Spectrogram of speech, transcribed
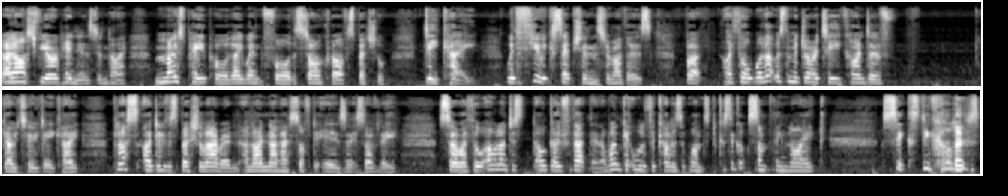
I asked for your opinions, didn't I? Most people, they went for the Stylecraft Special DK, with a few exceptions from others. But I thought, well, that was the majority kind of go-to DK. Plus, I do the special Aran, and I know how soft it is, and it's lovely. So I thought, oh, well, I'll just, I'll go for that then. I won't get all of the colours at once because they've got something like 60 colours.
